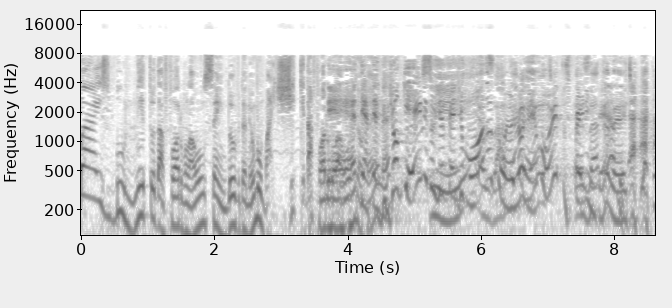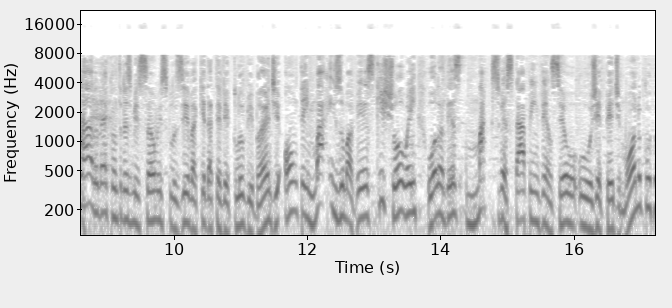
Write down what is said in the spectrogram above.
mais bonito da Fórmula 1, sem dúvida nenhuma, o mais chique da Fórmula é, 1 É, tem até né? videogame do Sim, GP de Mônaco. Eu joguei muito, Super Exatamente. Nintendo. E é claro, né, com transmissão exclusiva aqui da TV Clube Band. Ontem, mais uma vez, que show, hein? O holandês Max Verstappen venceu o GP de Mônaco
